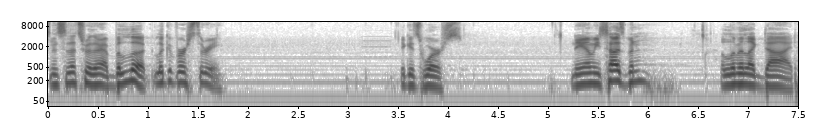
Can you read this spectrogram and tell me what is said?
And so that's where they're at. But look, look at verse 3. It gets worse. Naomi's husband, Elimelech, died.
